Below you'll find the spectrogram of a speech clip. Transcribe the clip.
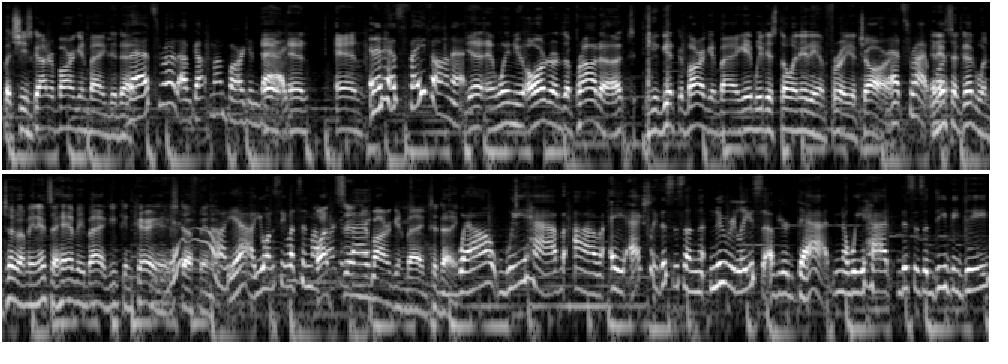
but she's got her bargain bag today. That's right. I've got my bargain bag. And, and and and it has faith on it. Yeah, and when you order the product, you get the bargain bag. We just throwing it in free of charge. That's right. And it's a good one too. I mean, it's a heavy bag. You can carry yeah, stuff in it. Oh yeah. You want to see what's in my what's bargain bag? What's in your bargain bag today? Well, we have uh, a actually this is a n- new release of your dad. You know, we had this is a DVD.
